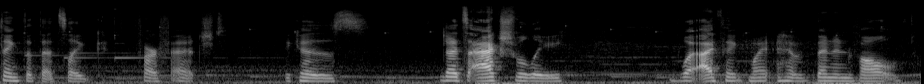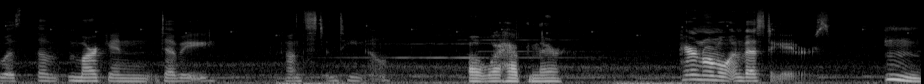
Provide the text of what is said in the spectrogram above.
think that that's like far fetched because that's actually what I think might have been involved with the Mark and Debbie Constantino. Oh, what happened there? Paranormal investigators. Hmm,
